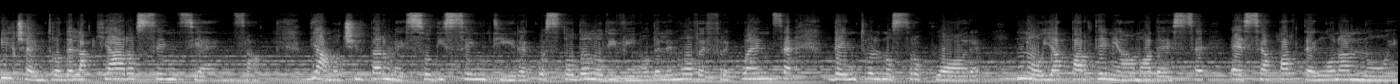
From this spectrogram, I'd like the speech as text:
il centro della chiarosenzienza. diamoci il permesso di sentire questo dono divino delle nuove frequenze dentro il nostro cuore. Noi apparteniamo ad esse, esse appartengono a noi.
